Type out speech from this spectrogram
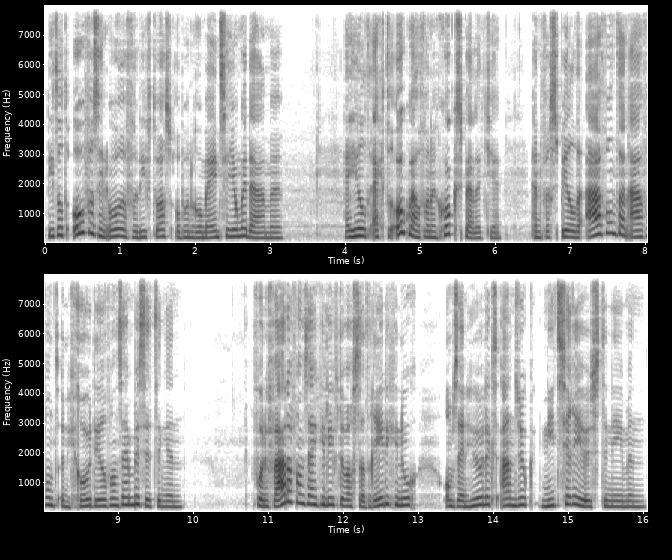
die tot over zijn oren verliefd was op een Romeinse jonge dame. Hij hield echter ook wel van een gokspelletje en verspeelde avond aan avond een groot deel van zijn bezittingen. Voor de vader van zijn geliefde was dat reden genoeg om zijn huwelijksaanzoek niet serieus te nemen.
